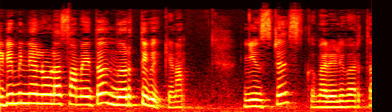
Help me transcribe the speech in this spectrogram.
ഇടിമിന്നലുള്ള സമയത്ത് നിർത്തിവെക്കണം. ന്യൂസ് ഡെസ്ക് മലയാളി വാർത്ത.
